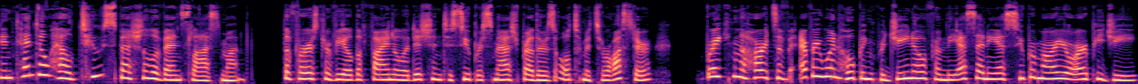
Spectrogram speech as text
Nintendo held two special events last month. The first revealed the final addition to Super Smash Bros. Ultimate's roster, breaking the hearts of everyone hoping for Geno from the SNES Super Mario RPG.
